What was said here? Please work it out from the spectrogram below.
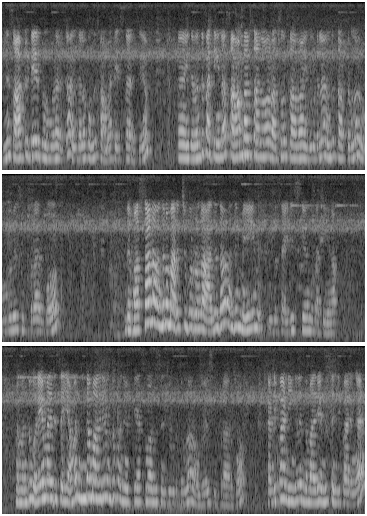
இன்னும் சாப்பிட்டுக்கிட்டே இருக்கணும் போல இருக்குது அந்தளவுக்கு வந்து செம்ம டேஸ்ட்டாக இருக்குது இதை வந்து பார்த்திங்கன்னா சாம்பார் சாதம் ரசம் சாதம் இது கூடலாம் வந்து சாப்பிட்டோம்னா ரொம்பவே சூப்பராக இருக்கும். இந்த மசாலா வந்து நம்ம அரைச்சி போடுறோம்ல அதுதான் வந்து மெயின் இந்த சைடிஷ்க்கே வந்து பார்த்தீங்கன்னா நம்ம வந்து ஒரே மாதிரி செய்யாமல் இந்த மாதிரி வந்து கொஞ்சம் வித்தியாசமாக வந்து செஞ்சு கொடுத்தோம்னா ரொம்பவே சூப்பராக இருக்கும். கண்டிப்பாக நீங்களும் இந்த மாதிரி வந்து செஞ்சு பாருங்கள்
